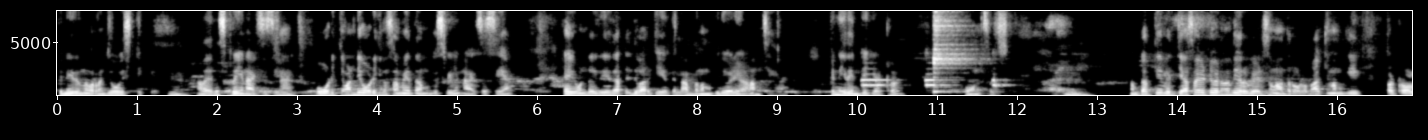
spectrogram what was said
പിന്നെ ഇതെന്ന് പറഞ്ഞ ജോയ് സ്റ്റിക്ക് അതായത് സ്ക്രീൻ ആക്സസ് ചെയ്യാം ഓടിക്ക വണ്ടി ഓടിക്കുന്ന സമയത്ത് നമുക്ക് സ്ക്രീൻ ആക്സസ് ചെയ്യാം കൈ കൊണ്ട് ഇത് ചെയ്താൽ ഇത് വർക്ക് ചെയ്യത്തില്ല. അപ്പം നമുക്ക് ഇതുവഴി വേണം ചെയ്യാൻ. പിന്നെ ഇത് ഇൻഡിക്കേറ്റർ ഫോൺ സ്വിച്ച്. നമുക്ക് അത്യ വ്യത്യാസമായിട്ട് വരുന്നത് ഈ റിവേഴ്സ് മാത്രമേ ഉള്ളൂ. ബാക്കി നമുക്ക് ഈ പെട്രോൾ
